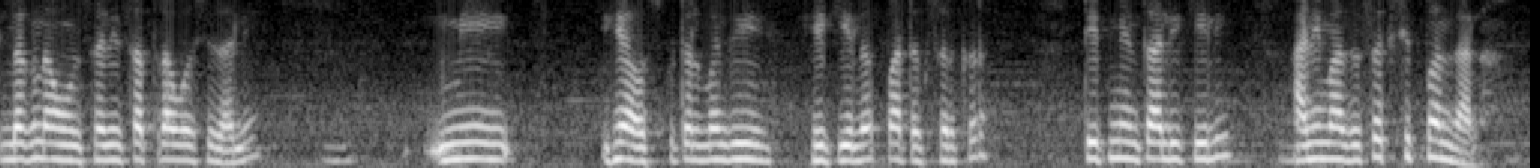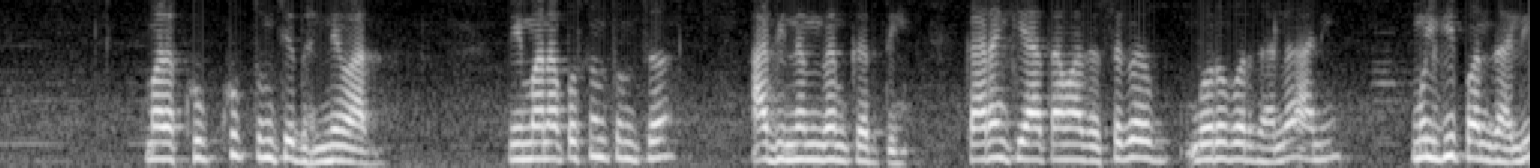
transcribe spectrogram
लग्न होऊन सनी सतरा वर्ष झाली. मी ह्या हॉस्पिटलमध्ये हे केलं पाठक सरकड. ट्रीटमेंट चालू केली आणि माझं सक्षित पण झालं. मला खूप खूप तुमचे धन्यवाद. मी मनापासून तुमचं अभिनंदन करते. कारण की आता माझं सगळं बरोबर झालं आणि मुलगी पण झाली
